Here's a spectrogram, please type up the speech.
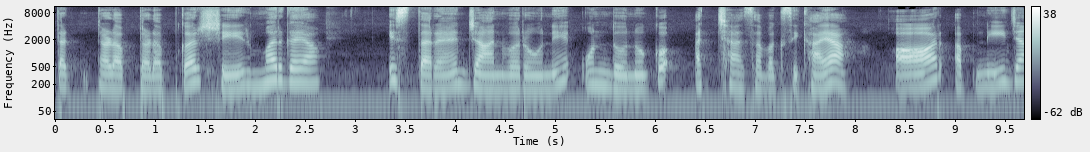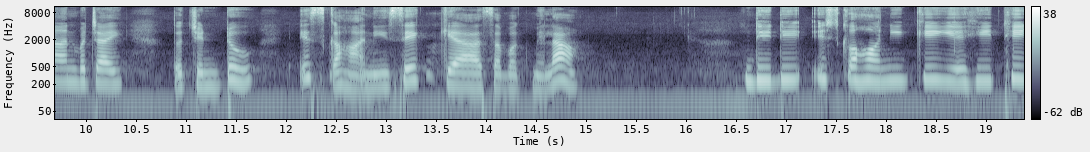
तड़प तड़प कर शेर मर गया। इस तरह जानवरों ने उन दोनों को अच्छा सबक सिखाया और अपनी जान बचाई। तो चिंटू, इस कहानी से क्या सबक मिला? दीदी इस कहानी की यही थी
